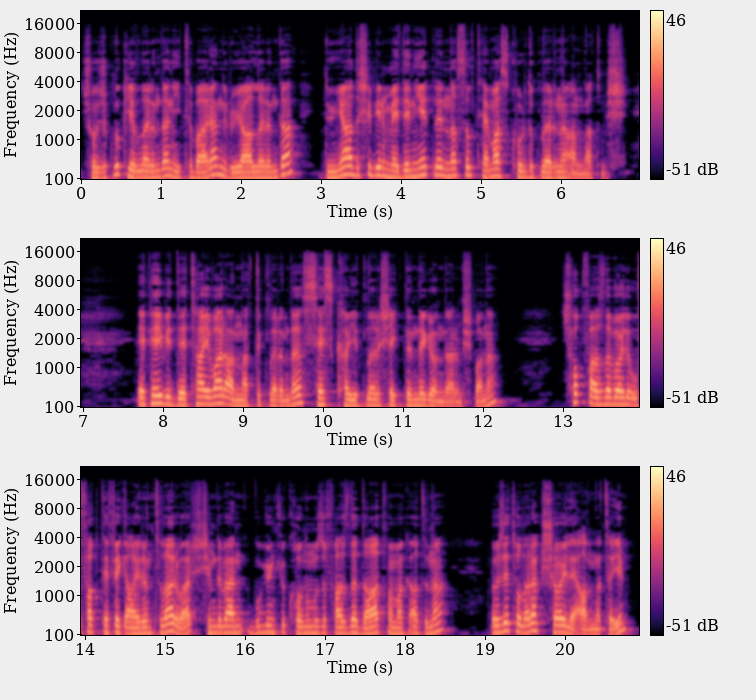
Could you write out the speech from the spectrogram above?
çocukluk yıllarından itibaren rüyalarında dünya dışı bir medeniyetle nasıl temas kurduklarını anlatmış. Epey bir detay var anlattıklarında ses kayıtları şeklinde göndermiş bana. Çok fazla böyle ufak tefek ayrıntılar var. Şimdi ben bugünkü konumuzu fazla dağıtmamak adına özet olarak şöyle anlatayım.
